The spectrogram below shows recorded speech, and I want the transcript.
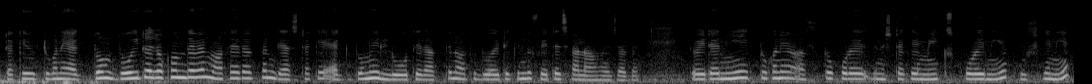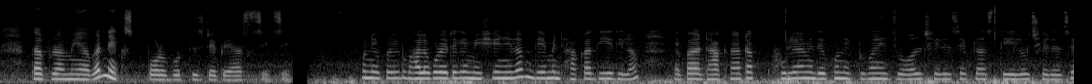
এটাকে একটুখানি একদম, দইটা যখন দেবেন মাথায় রাখবেন, গ্যাসটাকে একদমই লোতে রাখতে নয়তো দইটা কিন্তু ফেটে ছানা হয়ে যাবে। তো এটা নিয়ে একটুখানি আস্ত করে জিনিসটাকে মিক্স করে নিয়ে, কষিয়ে নিয়ে, তারপরে আমি আবার নেক্সট পরবর্তী স্টেপে আসছি। এখন এরপর একটু ভালো করে এটাকে মিশিয়ে নিলাম, দিয়ে আমি ঢাকা দিয়ে দিলাম। এবার ঢাকনাটা খুলে আমি দেখুন একটুখানি জল ছেড়েছে প্লাস তেলও ছেড়েছে।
